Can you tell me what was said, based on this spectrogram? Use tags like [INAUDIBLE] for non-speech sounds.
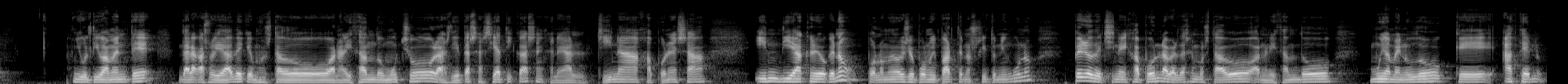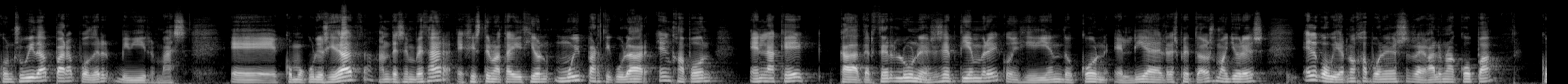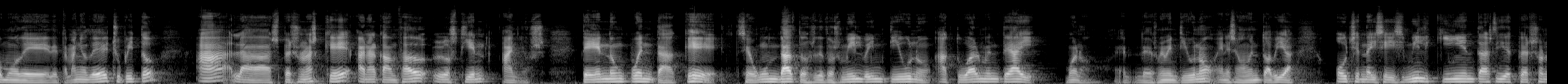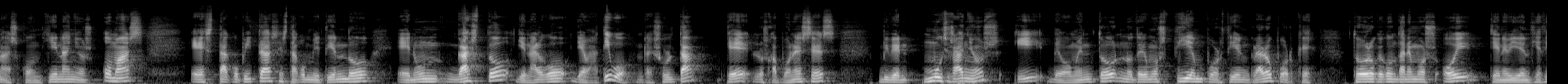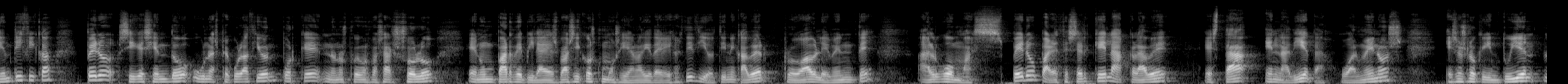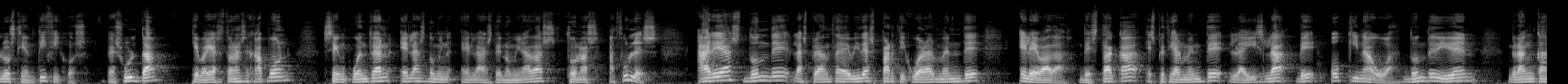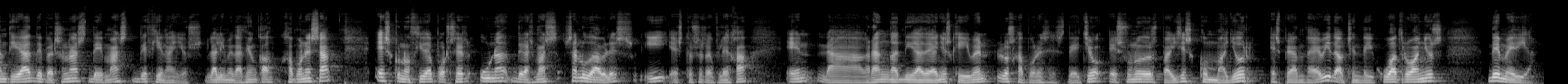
Y últimamente da la casualidad de que hemos estado analizando mucho las dietas asiáticas en general, China, japonesa, India creo que no, por lo menos yo por mi parte no he escrito ninguno, pero de China y Japón la verdad es que hemos estado analizando muy a menudo qué hacen con su vida para poder vivir más. Eh, como curiosidad, antes de empezar, existe una tradición muy particular en Japón en la que cada tercer lunes de septiembre, coincidiendo con el Día del Respeto a los Mayores, el gobierno japonés regala una copa como de, tamaño de chupito a las personas que han alcanzado los 100 años. Teniendo en cuenta que, según datos de 2021, actualmente hay, bueno, de 2021, en ese momento había 86.510 personas con 100 años o más, esta copita se está convirtiendo en un gasto y en algo llamativo. Resulta que los japoneses viven muchos años y de momento no tenemos 100% claro por qué. Todo lo que contaremos hoy tiene evidencia científica, pero sigue siendo una especulación porque no nos podemos basar solo en un par de pilares básicos como sería la dieta y ejercicio. Tiene que haber probablemente algo más. Pero parece ser que la clave está en la dieta, o al menos eso es lo que intuyen los científicos. Resulta que varias zonas de Japón se encuentran en las, en las denominadas zonas azules, áreas donde la esperanza de vida es particularmente elevada. Destaca especialmente la isla de Okinawa, donde viven gran cantidad de personas de más de 100 años. La alimentación japonesa es conocida por ser una de las más saludables y esto se refleja en la gran cantidad de años que viven los japoneses. De hecho, es uno de los países con mayor esperanza de vida, 84 años de media.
